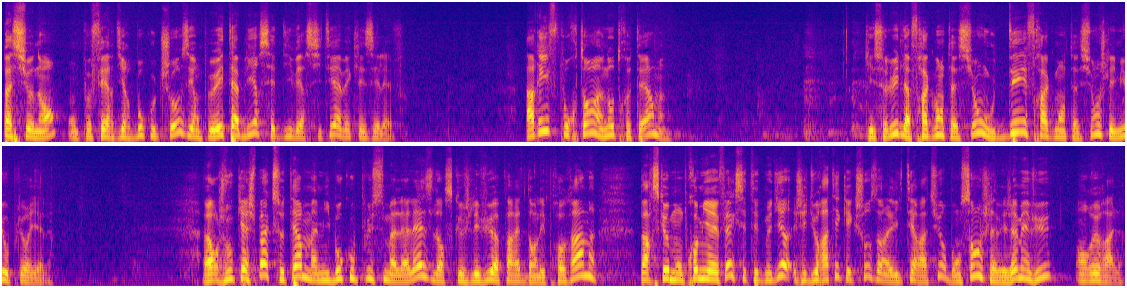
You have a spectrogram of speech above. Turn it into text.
passionnant, on peut faire dire beaucoup de choses et on peut établir cette diversité avec les élèves. Arrive pourtant un autre terme, qui est celui de la fragmentation ou défragmentation, je l'ai mis au pluriel. Alors je ne vous cache pas que ce terme m'a mis beaucoup plus mal à l'aise lorsque je l'ai vu apparaître dans les programmes, parce que mon premier réflexe était de me dire, j'ai dû rater quelque chose dans la littérature, bon sang, je ne l'avais jamais vu en rural.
